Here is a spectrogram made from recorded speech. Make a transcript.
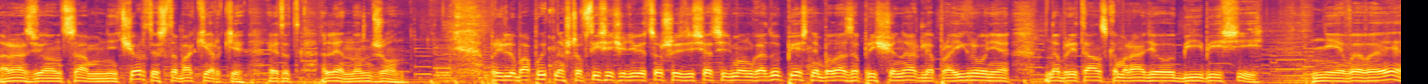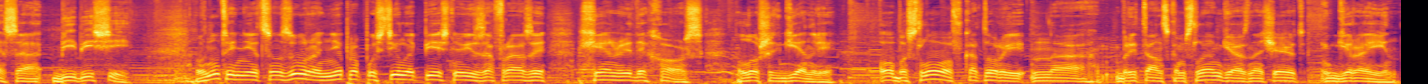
разве он сам не черт из табакерки, этот Леннон Джон? Прелюбопытно, что в 1967 году песня была запрещена для проигрывания на британском радио BBC. Не ВВС, а BBC – Внутренняя цензура не пропустила песню из-за фразы «Henry the Horse» – «Лошадь Генри», оба слова в которой на британском сленге означают «героин».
